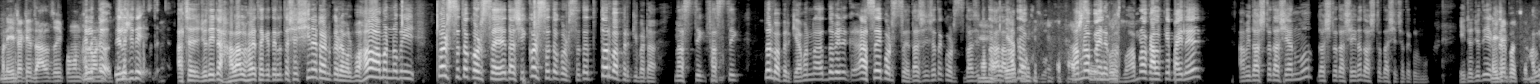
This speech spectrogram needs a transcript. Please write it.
মানে এটাকে জাল-জয়ী প্রমাণ তাইলে করার তো অনেক তাইলে চেষ্টা যদি আচ্ছা যদি এটা হালাল হয়ে থাকে তাহলে তো সে সিনা টান করে বলব, "হ্যাঁ আমার নবী করছে তো করছে, দাসী করছে তো করছে। তোর বাপের কি বেটা? নাস্তিক ফাস্তিক তোর বাপের কি? আমার না নবীর আছে করছে, দাসীর সাথে করছে। দাসীটা হ্যাঁ, হ্যাঁ, হালাল। করব। আসছে। পাইলে করব। আমরাও কালকে পাইলে আমি ১০ টা দাসী আনমু, ১০ টা দাসী এনে ১০ দাসীর সাথে করব। এটা যদি। ভালো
